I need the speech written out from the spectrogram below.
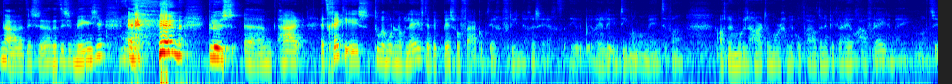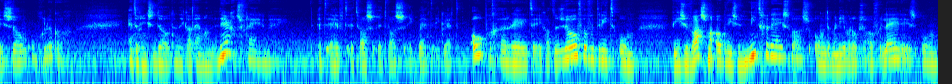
Nou, dat is, uh, dat is een dingetje. Ja. en plus, uh, haar, het gekke is, toen mijn moeder nog leefde, heb ik best wel vaak ook tegen vrienden gezegd. Hele intieme momenten van, als mijn moeders hart er morgen weer ophoudt, dan heb ik daar heel gauw vrede mee. Want ze is zo ongelukkig. En toen ging ze dood en ik had helemaal nergens vrede mee het, heeft, het was, het was, ik, werd, ik werd opengereten. Ik had zoveel verdriet om wie ze was, maar ook wie ze niet geweest was. Om de manier waarop ze overleden is. Om,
